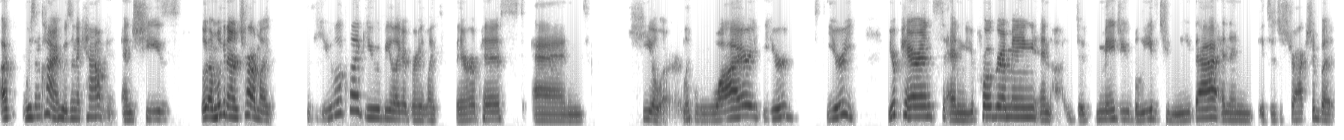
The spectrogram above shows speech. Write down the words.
a recent client who's an accountant and she's, I'm looking at her chart. I'm like, you look like you would be like a great like therapist and healer. Like, why are you're you're your parents and your programming and uh, made you believe that you need that and then it's a distraction but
